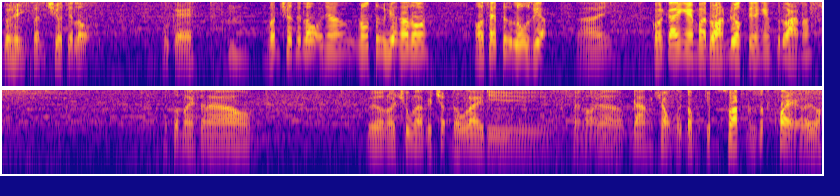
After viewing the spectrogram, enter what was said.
Đội hình vẫn chưa tiết lộ Ok Vẫn chưa tiết lộ nhá Nó tự hiện ra thôi Nó sẽ tự lộ diện Đấy còn các anh em mà đoán được thì anh em cứ đoán thôi. Tầm này xem nào. Bây giờ nói chung là cái trận đấu này thì Phải nói là đang trong cái tầm kiểm soát Nó rất khỏe ở đây rồi.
